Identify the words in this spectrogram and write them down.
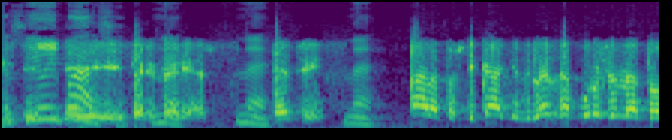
αρχείο υπάρχει. περιφέρειας. Ναι. Έτσι. Ναι. Άρα το στικάκι δηλαδή θα μπορούσαν να το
